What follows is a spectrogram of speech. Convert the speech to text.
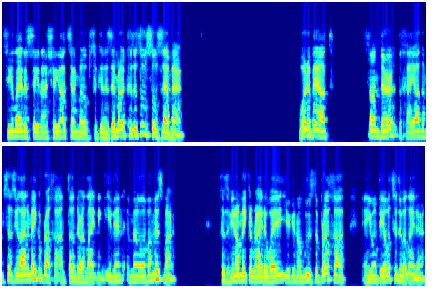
So you let us say Asher Yotzar Mil Psuka Zimra because it's also Zemer. What about thunder? The Chayei Adam says you're allowed to make a bracha on thunder and lightning, even in the middle of a mizmar. Because if you don't make it right away, you're going to lose the bracha and you won't be able to do it later.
